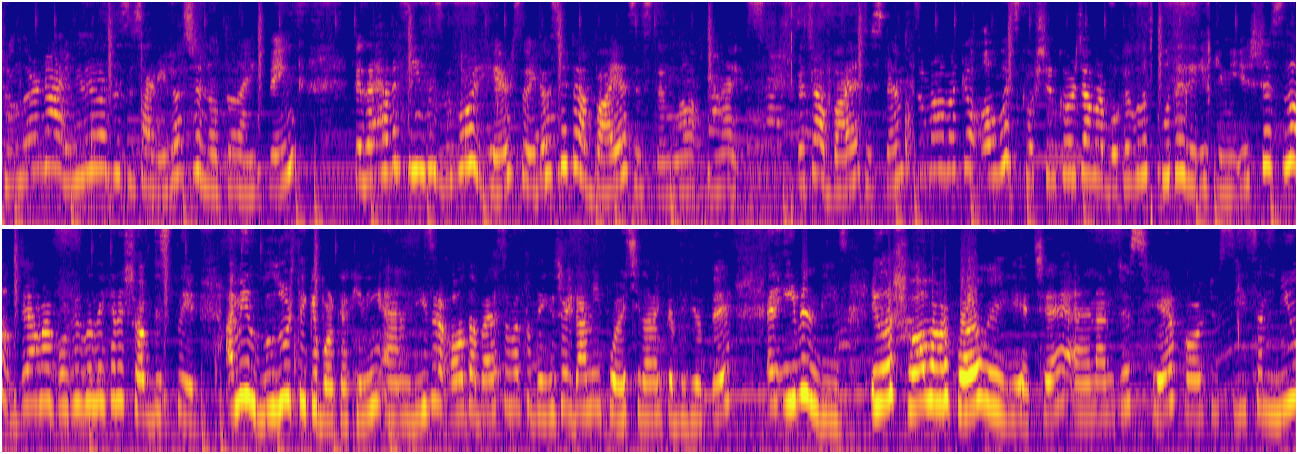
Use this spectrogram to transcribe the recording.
সুন্দর না? এটা হচ্ছে নতুন, I think because I haven't seen this before here, so এটা হচ্ছে একটা বায়া সিস্টেম wow, nice. এটা বায়া সিস্টেম তোমরা আমাকে অলওয়েজ কোশ্চেন করো যে আমার বোরকাগুলো কোথায় থেকে কিনি। ইটস জাস্ট লুক যে আমার বোরকাগুলো এখানে সব ডিসপ্লেড আমি লুলুর থেকে বোরকা কিনি and these are all the buys তোমরা তো দেখেছ, এটা আমি পড়েছিলাম একটা ভিডিওতে অ্যান্ড ইভেন দিজ এগুলো সব আমার পড়া হয়ে গিয়েছে I am just here for to see some new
